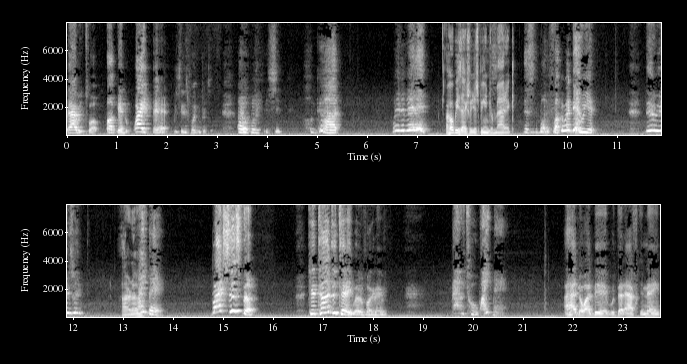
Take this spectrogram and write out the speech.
married to a fucking white man. see this fucking picture? I don't believe this shit. Oh God. Wait a minute. I hope he's actually just being dramatic. This is the motherfucker right there. He is. There he is right I don't know. White man. Black sister. Ketanji what the fuck name Married to a white man. I had no idea with that African name.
